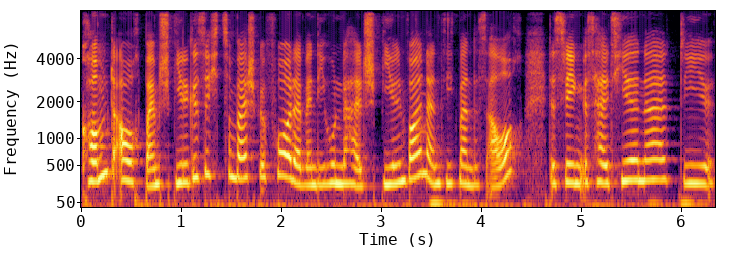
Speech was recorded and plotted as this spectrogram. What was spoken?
kommt auch beim Spielgesicht zum Beispiel vor oder wenn die Hunde halt spielen wollen, dann sieht man das auch. Deswegen ist halt hier ne, die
